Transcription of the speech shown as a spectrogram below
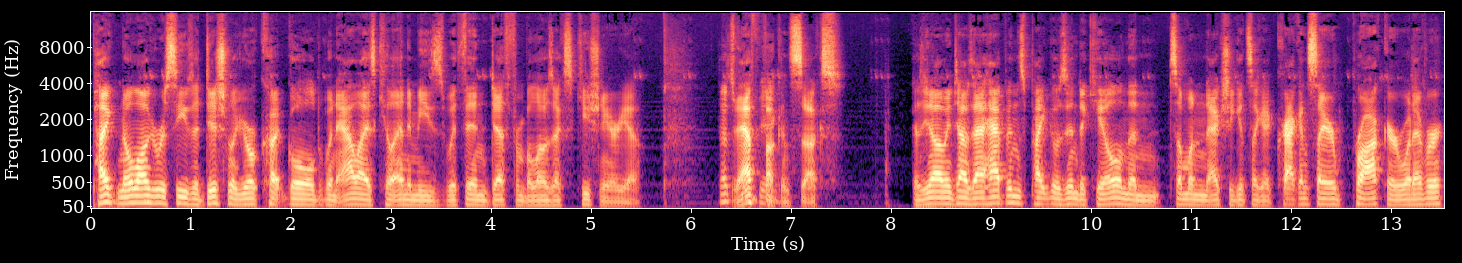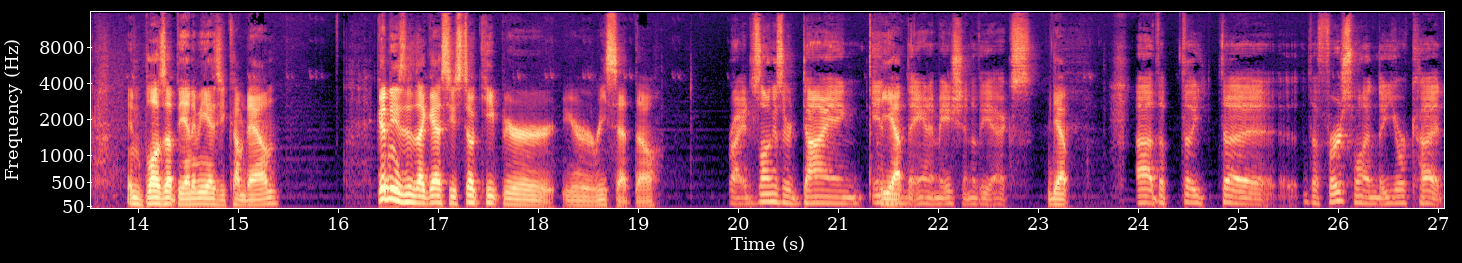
Pyke no longer receives additional your cut gold when allies kill enemies within Death from Below's execution area. That's that pretty big. fucking sucks. Because you know how many times that happens? Pyke goes in to kill, and then someone actually gets like a Kraken Slayer proc or whatever, and blows up the enemy as you come down. Good news is, I guess you still keep your your reset though. Right. As long as they're dying in Yep. the animation of the X. Yep. Uh, the the the the first one, the your cut,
